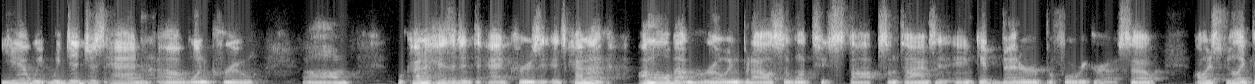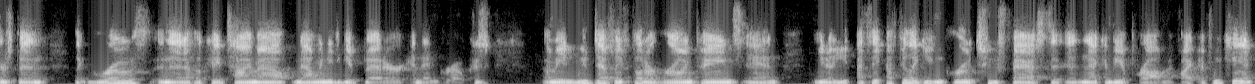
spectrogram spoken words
Yeah, we, we did just add uh, one crew. Um, we're kind of hesitant to add crews. It's kind of, I'm all about growing, but I also want to stop sometimes and, and get better before we grow. So I always feel like there's been like growth and then, okay, time out. Now we need to get better and then grow. Because, I mean, we've definitely felt our growing pains and you know, I think I feel like you can grow too fast, and that can be a problem. If I if we can't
